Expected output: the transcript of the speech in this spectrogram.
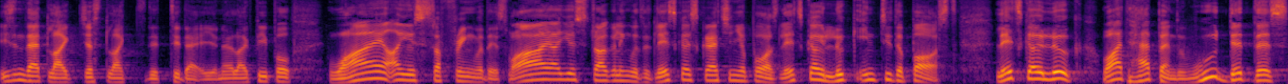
Isn't that like just like today? You know, like people, why are you suffering with this? Why are you struggling with it? Let's go scratch in your past. Let's go look into the past. Let's go look what happened. Who did this?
